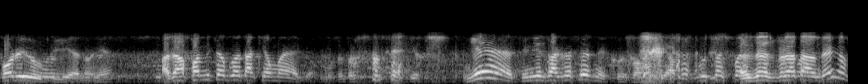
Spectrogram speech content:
po ryju bije, no nie? A ja pamiętam go takiego małego. Może samego. Nie, ty nie jest agresywny, kurwa. Ja coś znasz brata. Andego?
